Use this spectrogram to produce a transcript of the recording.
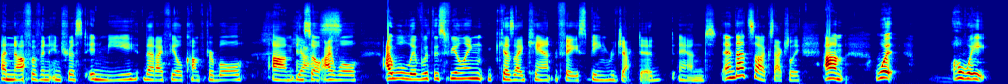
enough of an interest in me that I feel comfortable. Um, and so I will. I will live with this feeling because I can't face being rejected, and and that sucks actually. Um, what? Oh wait,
